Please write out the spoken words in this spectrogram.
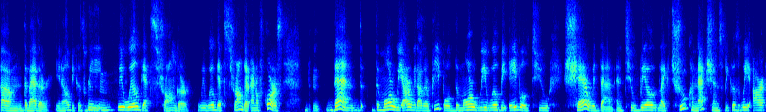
um, the better you know because we mm-hmm. we will get stronger we will get stronger and of course then the more we are with other people the more we will be able to share with them and to build like true connections because we are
